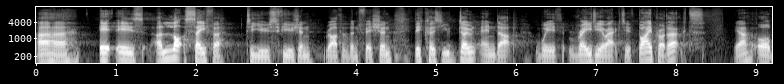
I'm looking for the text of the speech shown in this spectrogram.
Uh, it is a lot safer to use fusion rather than fission because you don't end up with radioactive byproducts, yeah, or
